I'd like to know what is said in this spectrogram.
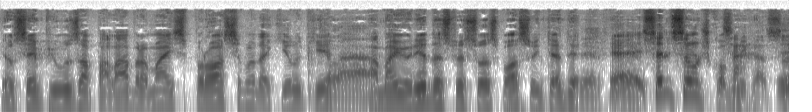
eu sempre uso a palavra mais próxima daquilo que Claro. a maioria das pessoas possam entender. É, isso é lição de comunicação.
